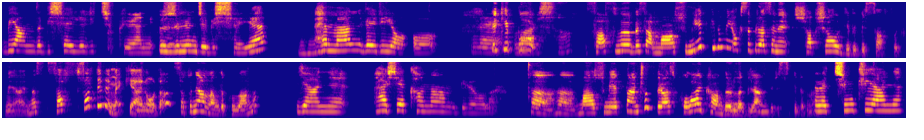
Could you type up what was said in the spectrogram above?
bir anda bir şeyleri çıkıyor yani üzülünce bir şeye Hı hı. hemen veriyor o ne Peki bu- varsa. Saflığı mesela masumiyet gibi mi yoksa biraz hani şapşal gibi bir saflık mı yani? Nasıl, saf, saf ne demek yani orada? Safı ne anlamda kullandın? Yani her şeye kanan biri olarak. Ha ha masumiyetten çok biraz kolay kandırılabilen birisi gibi mi? Evet çünkü yani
